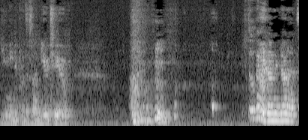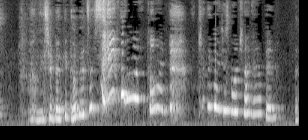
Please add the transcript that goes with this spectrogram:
You need to put this on YouTube. Still got my Dunkin' Donuts. At least your Dunkin' Donuts is safe. Oh my god. I can't believe I just watched that happen.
